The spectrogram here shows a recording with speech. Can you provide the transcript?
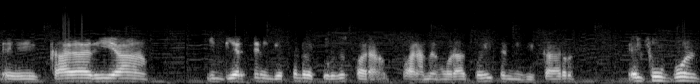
eh, cada día invierten, invierten recursos para, para mejorar pues, y tecnificar el fútbol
